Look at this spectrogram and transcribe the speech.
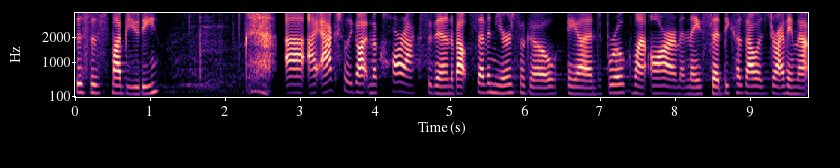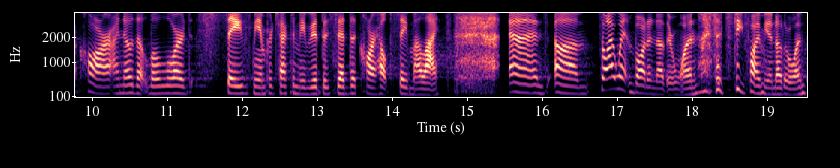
This is my beauty. Uh, I actually got in a car accident about seven years ago and broke my arm. And they said, because I was driving that car, I know that the Lord saved me and protected me, but they said the car helped save my life. And um, so I went and bought another one. I said, Steve, find me another one.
